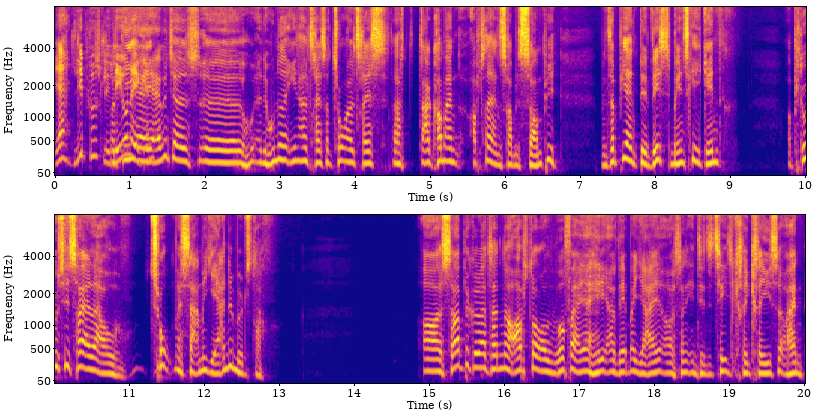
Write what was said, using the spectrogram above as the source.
ja lige pludselig Fordi levende øh, i igen. Avengers øh, er det 151 og 52, der, der kommer han optræden som en zombie, men så bliver han bevidst menneske igen. Og pludselig så er der jo to med samme hjernemønstre. Og så begynder der sådan at opstå, hvorfor er jeg her, og hvem er jeg, og sådan en identitetskrise, og han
